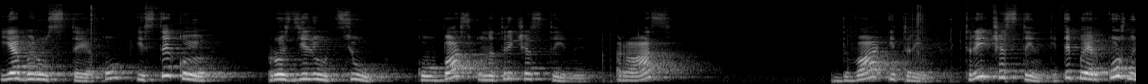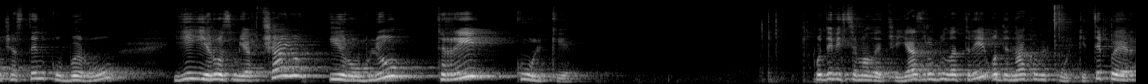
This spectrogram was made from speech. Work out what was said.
я беру стеку і стекою розділю цю ковбаску на три частини. Раз, два і три. Три частинки. Тепер кожну частинку беру, її розм'якчаю і роблю три кульки. Подивіться, малече, я зробила три одинакові кульки. Тепер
